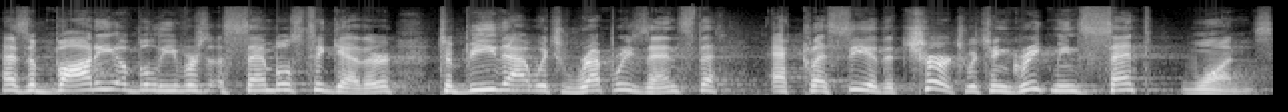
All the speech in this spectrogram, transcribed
as a body of believers assembles together to be that which represents the ecclesia, the church, which in Greek means sent ones.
